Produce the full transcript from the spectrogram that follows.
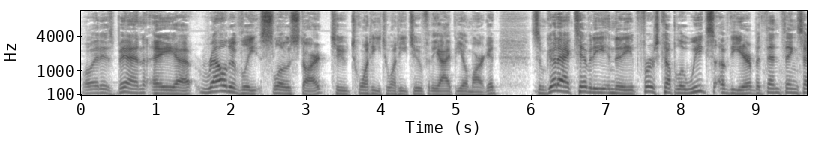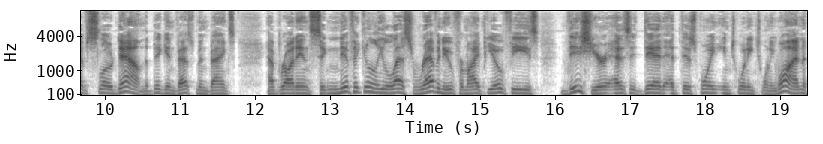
Well, it has been a uh, relatively slow start to 2022 for the IPO market. Some good activity in the first couple of weeks of the year, but then things have slowed down. The big investment banks have brought in significantly less revenue from IPO fees this year as it did at this point in 2021.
